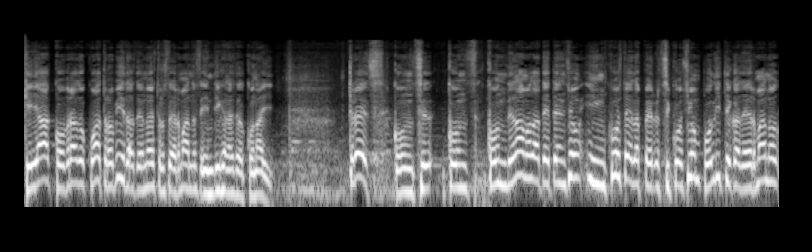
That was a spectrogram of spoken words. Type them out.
que ya ha cobrado cuatro vidas de nuestros hermanos indígenas del CONAI. Tres, condenamos la detención injusta y la persecución política de hermano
